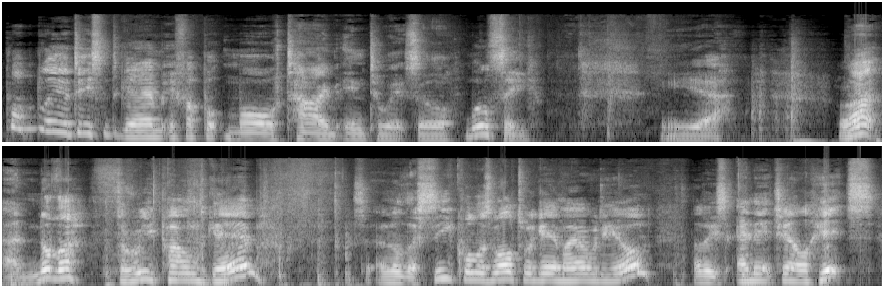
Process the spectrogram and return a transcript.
probably a decent game if I put more time into it. So we'll see. Yeah. Right, another £3 game. Another sequel as well to a game I already own. That is NHL Hitz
